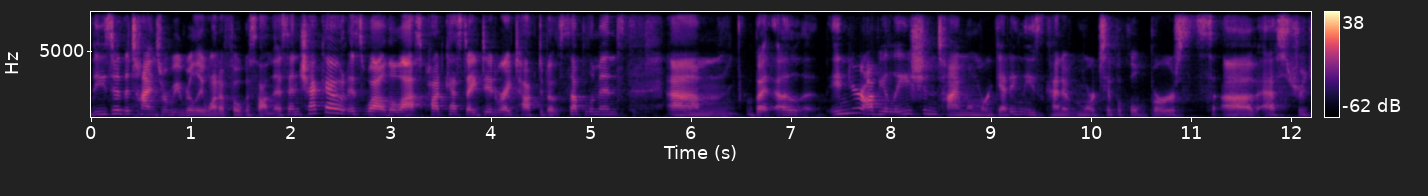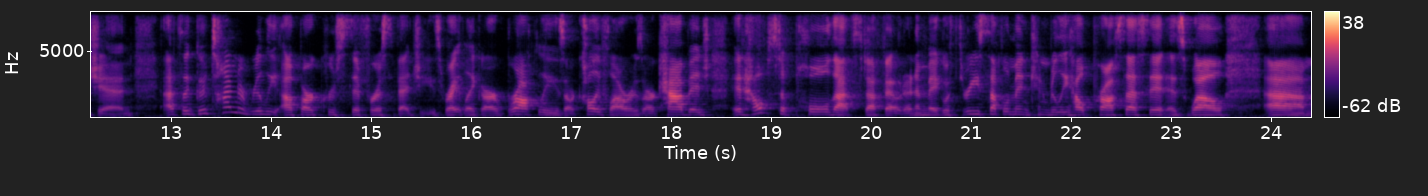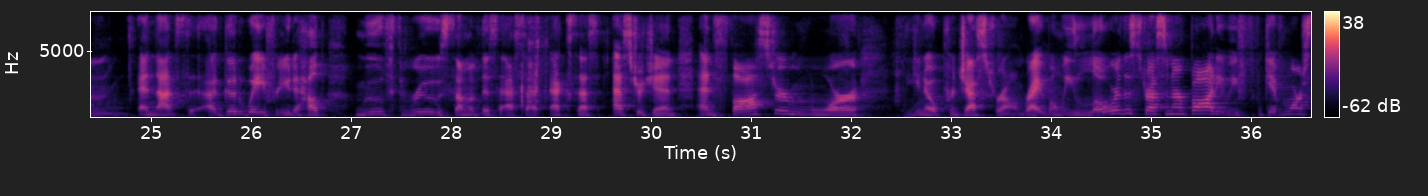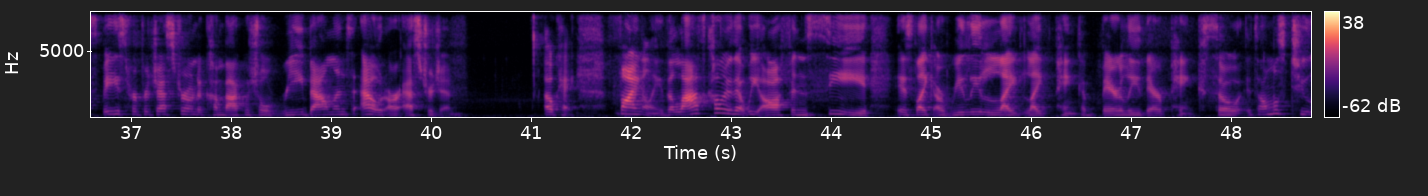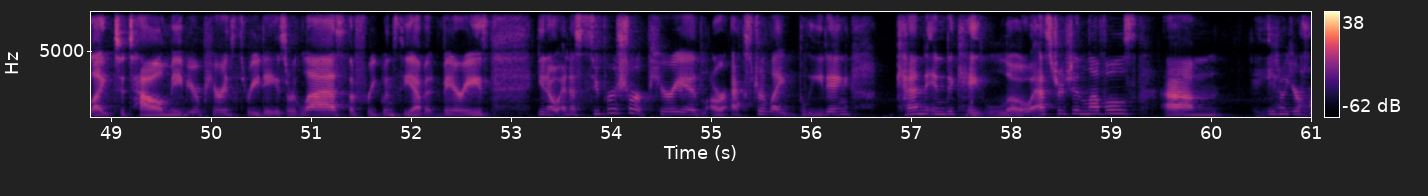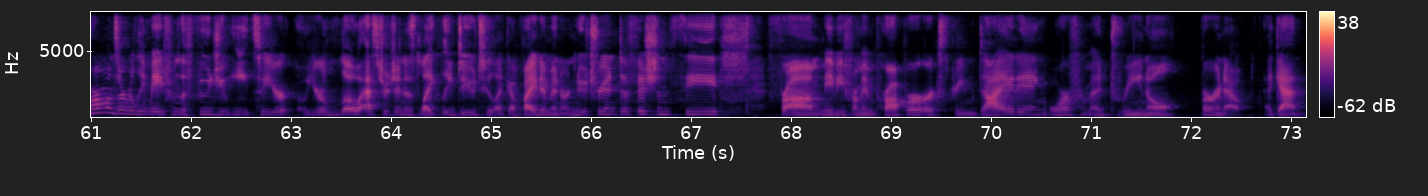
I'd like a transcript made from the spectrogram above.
these are the times where we really want to focus on this. And check out as well the last podcast I did where I talked about supplements. Um, but uh, in your ovulation time, when we're getting these kind of more typical bursts of estrogen, that's a good time to really up our cruciferous veggies, right? Like our broccolis, our cauliflowers, our cabbage. It helps to pull that stuff out. An omega 3 supplement can really help process it as well. Um, and that's a good way for you to help move through some of this excess estrogen and foster more you know progesterone right when we lower the stress in our body we give more space for progesterone to come back which will rebalance out our estrogen Okay, finally, the last color that we often see is like a really light, light pink, a barely there pink. So it's almost too light to tell. Maybe your period's three days or less, the frequency of it varies. You know, in a super short period or extra light bleeding, can indicate low estrogen levels. Um, you know your hormones are really made from the food you eat so your your low estrogen is likely due to like a vitamin or nutrient deficiency from maybe from improper or extreme dieting or from adrenal burnout again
